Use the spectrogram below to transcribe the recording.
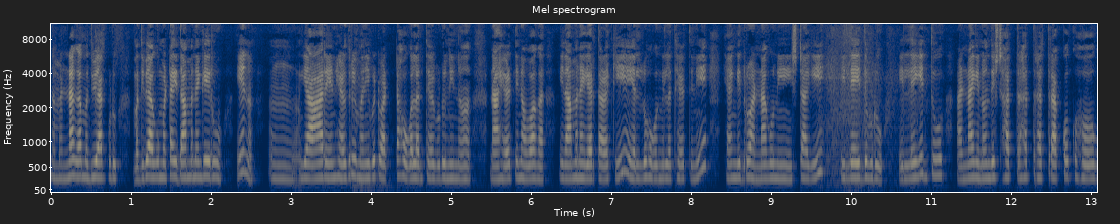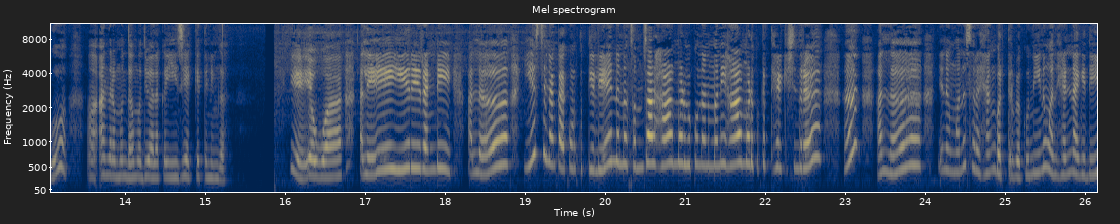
ನಮ್ಮ ಅಣ್ಣಗ ಮದುವೆ ಆಗ್ಬಿಡು, ಮದುವೆ ಆಗು ಮಟ್ಟ ಇದಾ ಮನೆಗೆ ಇರು. ಏನು? ಯಾರು ಏನು ಹೇಳಿದ್ರಿ ಮನೆ ಬಿಟ್ಟು ಒಟ್ಟ ಹೋಗಲ್ಲ ಅಂತ ಹೇಳ್ಬಿಡು ನೀನು. ನಾ ಹೇಳ್ತೀನಿ ಅವಾಗ, ಇದಾ ಮನೆಗೆ ಇರ್ತಾಳಕಿ ಎಲ್ಲೂ ಹೋಗಂಗಿಲ್ಲ ಅಂತ ಹೇಳ್ತೀನಿ. ಹೆಂಗಿದ್ರು ಅಣ್ಣಗೂ ನೀ ಇಷ್ಟ ಆಗಿ ಇಲ್ಲೇ ಇದ್ದು ಬಿಡು. ಇಲ್ಲೇ ಇದ್ದು ಅಣ್ಣಗೆ ಇನ್ನೊಂದಿಷ್ಟು ಹತ್ರ ಹತ್ರ ಹತ್ರ ಹಾಕೋಕೆ ಹೋಗು. ಅಂದ್ರೆ ಮುಂದೆ ಮದುವೆ ಈಜಿ ಈಸಿ ಆಕೈತಿ ನಿಂಗೆ. ಏ ಯವ್ವ ಅಲ್ಲೇ ಏರಿ ರಂಡಿ. ಅಲ್ಲ, ಎಷ್ಟು ಚೆನ್ನಾಗಿ ಕಾಯ್ಕೊಂಡು ಕೂತಿಲ್ಲ ನನ್ನ ಸಂಸಾರ ಹಾಳು ಮಾಡಬೇಕು, ನನ್ನ ಮನೆ ಹಾಳು ಮಾಡ್ಬೇಕು ಅಂತ ಹೇಳ್ಕಿಸಿದ್ರೆ ಅಲ್ಲ, ನಿನಗೆ ಮನಸ್ಸರ ಹೆಂಗೆ ಬರ್ತಿರ್ಬೇಕು? ನೀನು ಒಂದು ಹೆಣ್ಣಾಗಿದ್ದಿ,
